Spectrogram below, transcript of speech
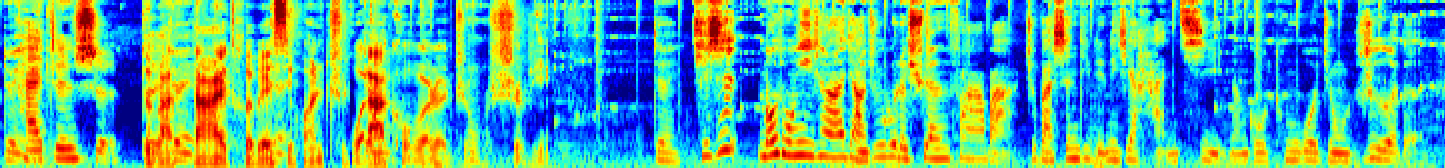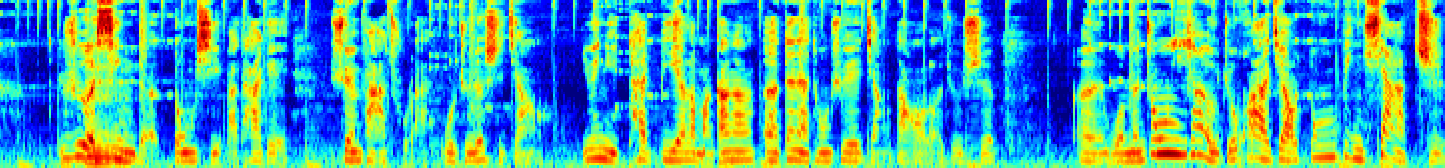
对，还真是，对吧？对大家也特别喜欢吃火辣口味的这种食品。对，其实某种意义上来讲，就是为了宣发吧，就把身体的那些寒气能够通过这种热的、热性嗯的东西把它给宣发出来。我觉得是这样，因为你太憋了嘛。刚刚呃，蛋奶同学也讲到了，就是呃，我们中医上有句话叫“冬病夏治”，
